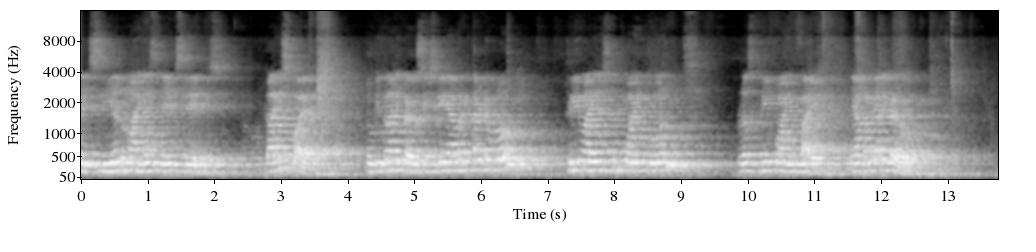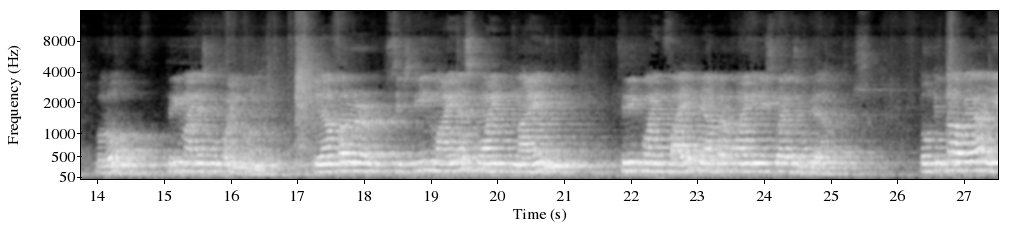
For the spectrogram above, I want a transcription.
X C L minus X H का स्क्वायर तो कितना हो? सिक्सटीन यहाँ पर कितना बेटा बोलो three minus two point one plus three point five यहाँ पर क्या लिख रहे हो? बोलो three minus two point one यहाँ पर sixteen minus point nine three point five यहाँ पर पॉइंट स्क्वायर छुप गया तो कितना हो गया? ये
